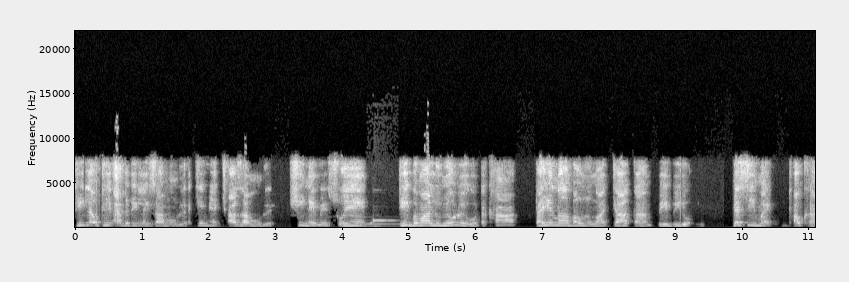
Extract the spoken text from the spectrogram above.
ဒီလောက်ထိအဂတိလိုက်စားမှုတွေအချင်းချင်းခြားစားမှုတွေရှိနေမယ်ဆိုရင်ဒီဗမာလူမျိုးတွေကိုတခါတိုင်းရင်းသားပေါင်းစုံကကြားကန်ပေးပြီးတော့မျက်စိမိုက်ထောက်ခံ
